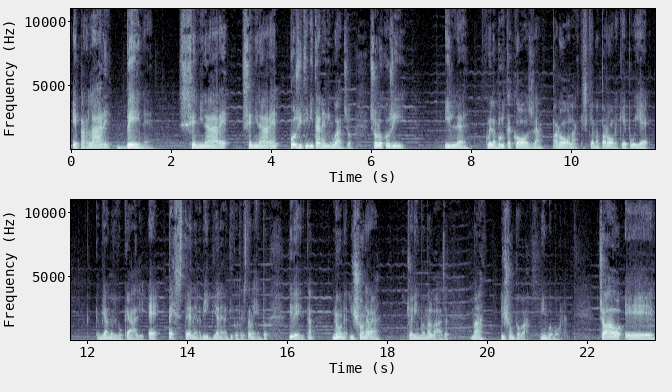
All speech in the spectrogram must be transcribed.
e parlare bene, seminare, seminare positività nel linguaggio. Solo così il, quella brutta cosa, parola, che si chiama parola, che poi è, cambiando le vocali, è peste nella Bibbia, nell'Antico Testamento, diventa non lishonarà, cioè lingua malvagia, ma lishon tovà, lingua buona. Ciao e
